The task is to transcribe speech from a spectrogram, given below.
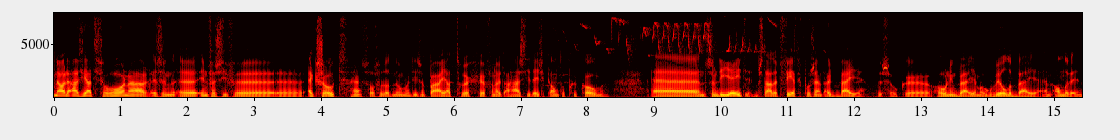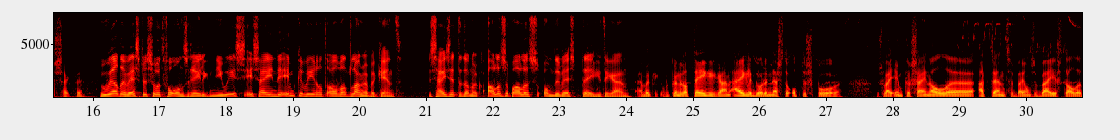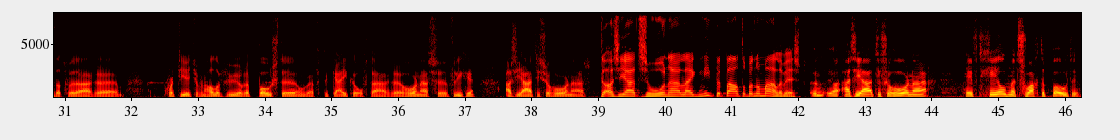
Nou, de Aziatische hoornaar is een uh, invasieve uh, exoot, hè, zoals we dat noemen. Die is een paar jaar terug uh, vanuit Azië deze kant op gekomen. En zijn dieet bestaat uit 40% uit bijen. Dus ook honingbijen, maar ook wilde bijen en andere insecten. Hoewel de wespensoort voor ons redelijk nieuw is, is hij in de imkerwereld al wat langer bekend. Zij zetten dan ook alles op alles om de wesp tegen te gaan. En we, we kunnen dat tegengaan eigenlijk door de nesten op te sporen. Dus wij imkers zijn al uh, attent bij onze bijenstallen dat we daar uh, een kwartiertje of een half uur uh, posten om even te kijken of daar hoornaars vliegen. Aziatische hoornaars. De Aziatische hoornaar lijkt niet bepaald op een normale wesp. Een Aziatische hoornaar heeft geel met zwarte poten.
